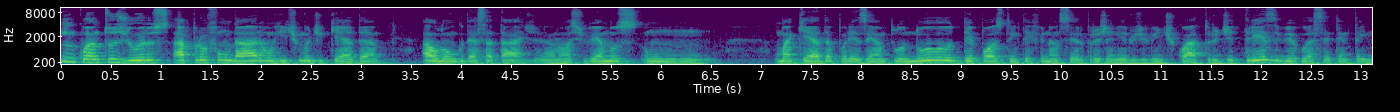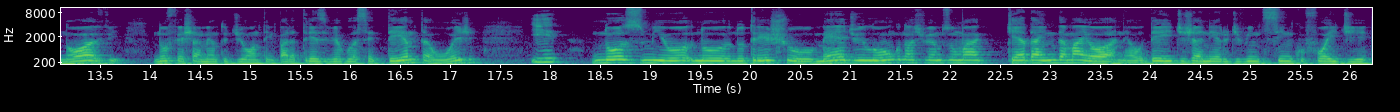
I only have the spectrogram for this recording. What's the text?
enquanto os juros aprofundaram o ritmo de queda ao longo dessa tarde. Né? Nós tivemos um, uma queda, por exemplo, no depósito interfinanceiro para janeiro de 24 de 13,79 no fechamento de ontem para 13,70 hoje e nos no, no trecho médio e longo nós tivemos uma queda ainda maior, né? O DI de janeiro de 25 foi de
